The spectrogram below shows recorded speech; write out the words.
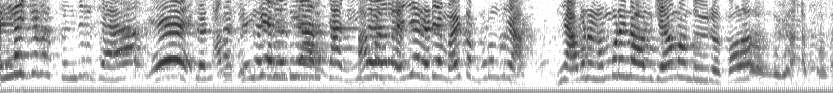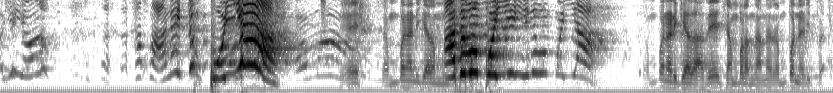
என்னைக்கு நான் செஞ்சிருக்க அவன் செய்ய ரெடியா இருக்கா? அவன் செய்ய ரெடியா மயத்த புடுங்குறியா? நீ அவனை நம்புறீன்னா அதுக்கு ஏமாந்து உயிரை ஐயோ அப்ப அனைத்தும் பொய்யா? ஏய் ரொம்ப நடிக்காத. அதுவும் பொய் இதுவும் பொய்யா? ரொம்ப நடிக்காத அதே சம்பளம் தானே ரொம்ப நடிப்பேன்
